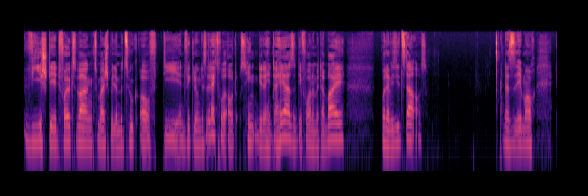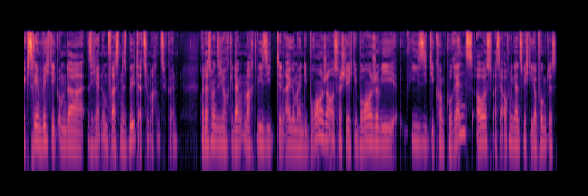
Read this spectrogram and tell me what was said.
Wie steht Volkswagen zum Beispiel in Bezug auf die Entwicklung des Elektroautos? Hinken die da hinterher? Sind die vorne mit dabei? Oder wie sieht's da aus? Das ist eben auch extrem wichtig, um da sich ein umfassendes Bild dazu machen zu können und dass man sich auch Gedanken macht, wie sieht denn allgemein die Branche aus, verstehe ich die Branche, wie, wie sieht die Konkurrenz aus, was ja auch ein ganz wichtiger Punkt ist.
